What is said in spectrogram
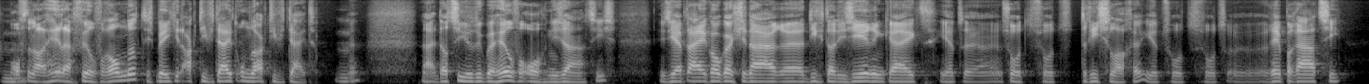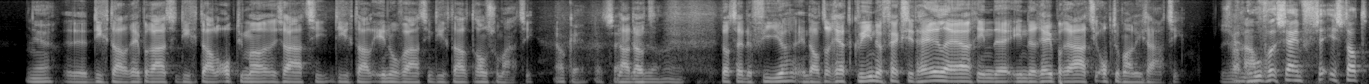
Mm. Of er nou heel erg veel verandert. Is een beetje de activiteit om de activiteit. Mm. Nou, dat zie je natuurlijk bij heel veel organisaties. Dus je hebt eigenlijk ook als je naar uh, digitalisering kijkt, je hebt uh, een soort, soort drieslag. Hè? Je hebt een soort, soort uh, reparatie, ja. Digitale reparatie, digitale optimalisatie, digitale innovatie, digitale transformatie. Oké, dat zijn nou, dat, de, dat zijn de vier. En dat Red Queen effect zit heel erg in de, in de reparatie, optimalisatie. Dus en hoeveel zijn, is dat,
